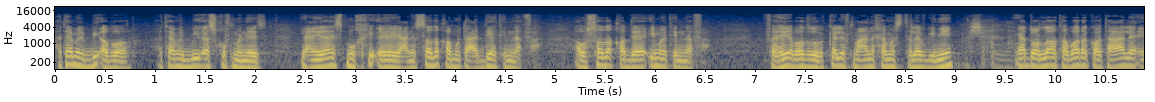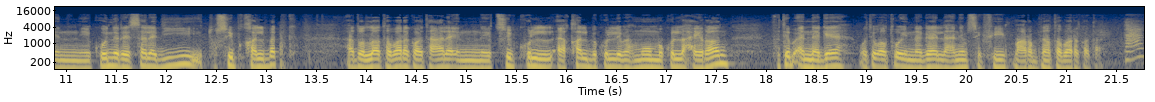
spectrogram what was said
هتعمل بيه أبار. هتعمل بيه اسقف منازل يعني ده اسمه خي... يعني صدقة متعدية النفع أو صدقة دائمة النفع. فهي برضه بتكلف معانا 5000 جنيه. ما شاء الله. يدعو الله تبارك وتعالى إن يكون الرسالة دي تصيب قلبك. ادعو الله تبارك وتعالى إن تصيب كل قلب كل مهموم وكل حيران. فتبقى النجاة وتبقى طوق النجاة اللي هنمسك فيه مع ربنا تبارك وتعالى. تعال.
